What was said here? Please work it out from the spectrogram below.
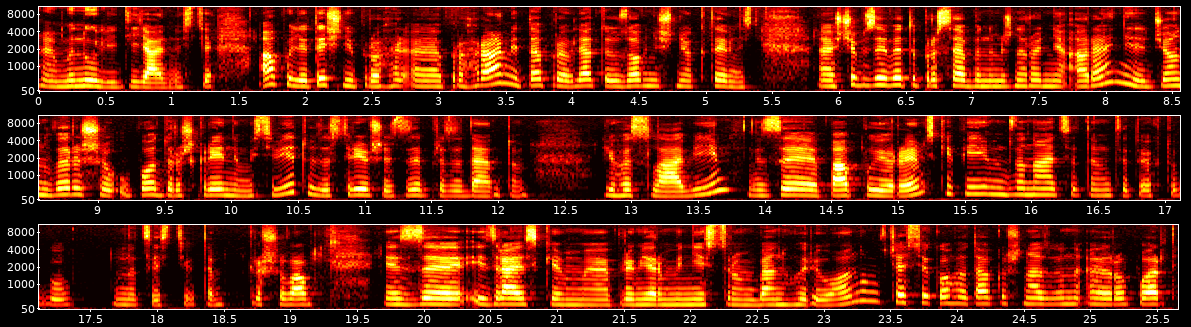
е, минулій діяльності, а політичній е, програмі та проявляти зовнішню активність. Е, Щоб заявити про себе на міжнародній арені, Джон вирушив у подорож країнами світу, зустрівшись з президентом Югославії, з папою Римським Пієм XII, це той, хто був нацистів там кришував, з ізраїльським е, прем'єр-міністром Бен Гуріоном, в честь якого також названий аеропорт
